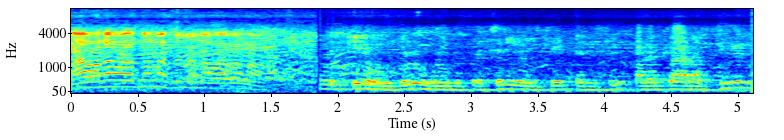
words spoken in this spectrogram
நான் வேணா வரணும்னா சொல்லுண்ணா நான் வரேண்ணா முக்கிய வந்து உங்கள் பிரச்சனைகளை கேட்டறிந்து அதற்கான தீர்வு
